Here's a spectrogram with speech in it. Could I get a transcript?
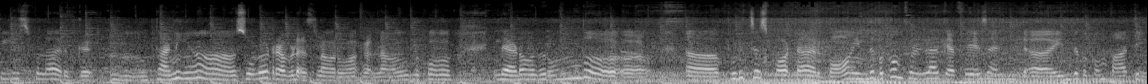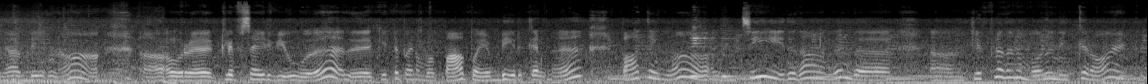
பீஸ்ஃபுல்லாக இருக்குது தனியாக சோலோ ட்ராவலர்ஸ்லாம் வருவாங்கல்ல அவங்களுக்கும் இந்த இடம் வந்து ரொம்ப பிடிச்ச ஸ்பாட்டாக இருக்கும். இந்த பக்கம் ஃபுல்லாக கெஃபேஸ் அண்ட் இந்த பக்கம் பார்த்தீங்க அப்படின்னா ஒரு கிளிஃப் சைடு வியூவு அது கிட்ட போய் நம்ம பார்ப்போம் எப்படி இருக்குன்னு. பார்த்தீங்கன்னா ஜி இதுதான் வந்து இந்த கிளிஃப்பில் தான் நம்ம வந்து நிற்கிறோம் அண்ட்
